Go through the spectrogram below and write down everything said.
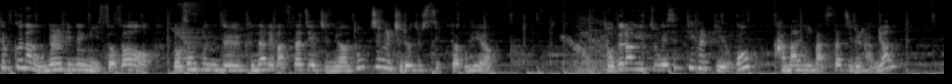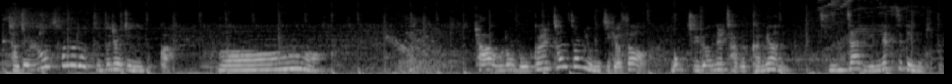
뜨끈한 온열 기능이 있어서 여성분들 그날에 마사지 해주면 통증을 줄여줄 수 있다고 해요. 겨드랑이 쪽에 스틱을 끼우고 가만히 마사지를 하면 저절로 손으로 두드려주는 효과. 좌우로 목을 천천히 움직여서 목 주변을 자극하면 진짜 릴렉스 되는 기분.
